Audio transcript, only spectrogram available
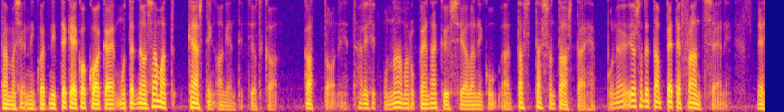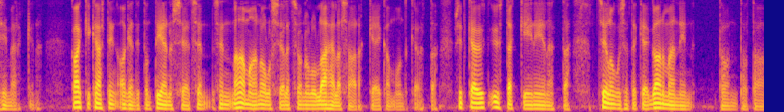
tämmöisiä, niin kuin, että niitä tekee koko ajan, mutta ne on samat casting-agentit, jotka katsoo niitä. Eli sitten mun naama rupeaa näkyä siellä, niin kuin, äh, tässä täs on taas tämä heppu. Jos otetaan Pete Frantseeni esimerkkinä, kaikki casting-agentit on tiennyt se, että sen, sen naama on ollut siellä, että se on ollut lähellä saada keikan monta kertaa. Sitten käy yhtäkkiä niin, että silloin kun se tekee Gunmanin ton, tota,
